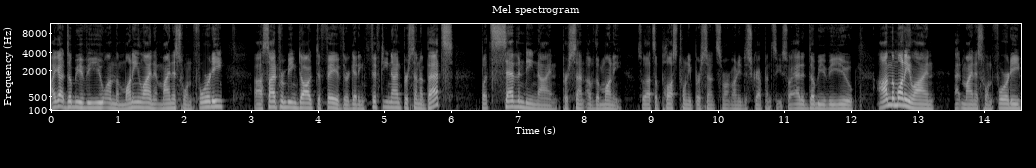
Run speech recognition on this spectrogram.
I got WVU on the money line at minus 140. Uh, aside from being dog to fave, they're getting 59% of bets, but 79% of the money. So that's a plus 20% smart money discrepancy. So I added WVU on the money line at minus 140.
